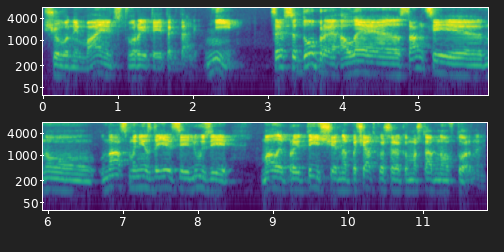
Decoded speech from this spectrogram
що вони мають створити і так далі. Ні. Це все добре, але санкції, ну у нас, мені здається, ілюзії мали пройти ще на початку широкомасштабного вторгнення,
